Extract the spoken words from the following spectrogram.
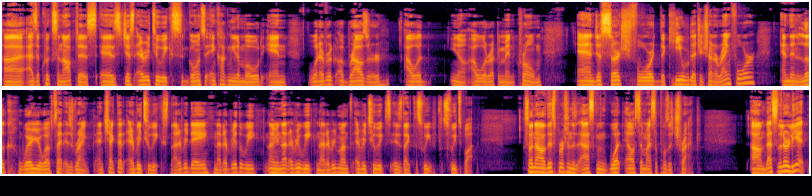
uh, as a quick synopsis is just every two weeks go into incognito mode in whatever a browser I would you know I would recommend Chrome and just search for the keyword that you're trying to rank for and then look where your website is ranked. And check that every two weeks. Not every day not every other week I mean not every week not every month. Every two weeks is like the sweet sweet spot. So now this person is asking what else am I supposed to track? Um, that's literally it.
